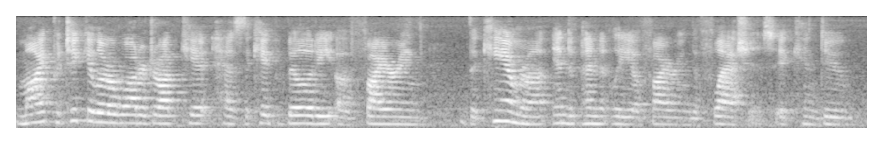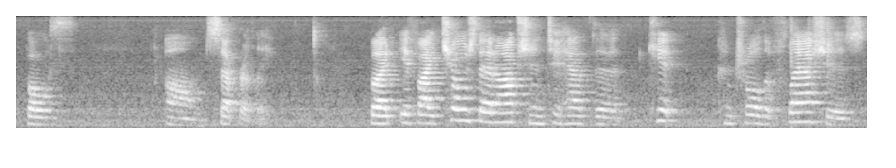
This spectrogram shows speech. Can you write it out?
My particular water drop kit has the capability of firing the camera independently of firing the flashes. It can do both um, separately. But if I chose that option to have the kit control the flashes,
